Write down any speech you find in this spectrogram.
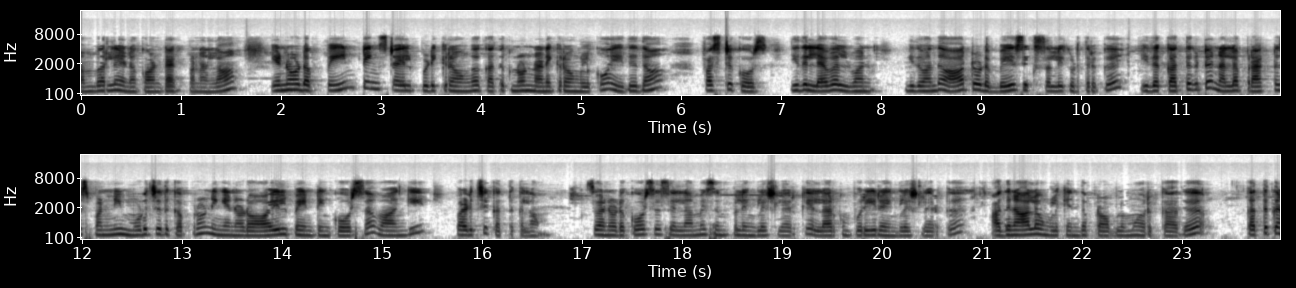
நம்பரில் என்னை காண்டாக்ட் பண்ணலாம். என்னோட பெயிண்டிங் ஸ்டைல் பிடிக்கிறவங்க கற்றுக்கணுன்னு நினைக்கிறவங்களுக்கும் இதுதான் ஃபஸ்ட்டு கோர்ஸ் இது லெவல் ஒன் இது வந்து ஆர்ட்டோட பேசிக்ஸ் சொல்லி கொடுத்துருக்கு. இதை கற்றுக்கிட்டு நல்லா ப்ராக்டிஸ் பண்ணி முடிச்சதுக்கப்புறம் நீங்கள் என்னோடய ஆயில் பெயிண்டிங் கோர்ஸை வாங்கி படித்து கற்றுக்கலாம் ஸோ என்னோடய கோர்சஸ் எல்லாமே சிம்பிள் இங்கிலீஷில் இருக்குது எல்லாருக்கும் புரிகிற இங்கிலீஷில் இருக்குது அதனால் உங்களுக்கு எந்த ப்ராப்ளமும் இருக்காது. கற்றுக்க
